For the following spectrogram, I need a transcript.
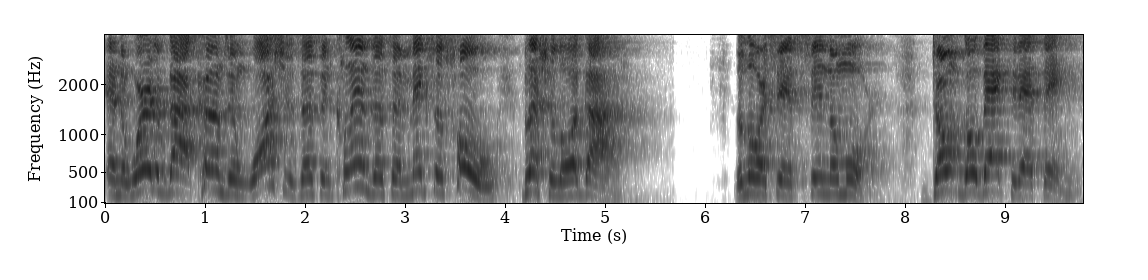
and the word of God comes and washes us and cleanses us and makes us whole bless your Lord God. The Lord says, sin no more. Don't go back to that thing.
